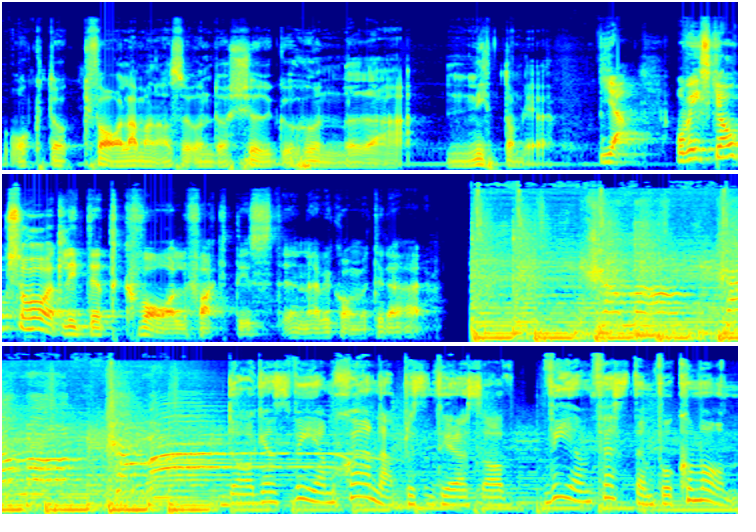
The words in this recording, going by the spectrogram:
Och då kvalar man alltså under 2019 blir det. Ja, och vi ska också ha ett litet kval faktiskt när vi kommer till det här. Come on, come on, come on. Dagens VM-stjärna presenteras av VM-festen på ComeOn.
